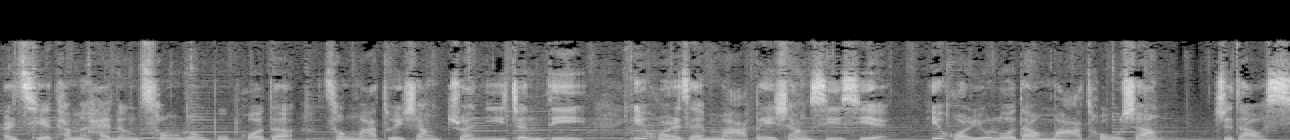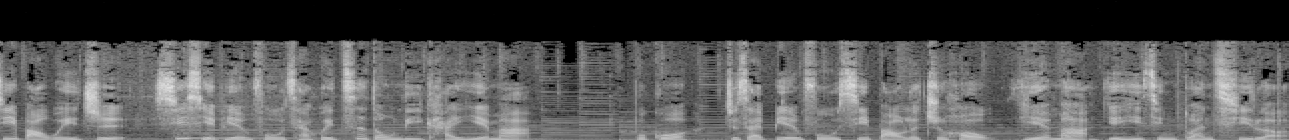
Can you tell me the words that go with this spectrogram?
而且它们还能从容不迫地从马腿上转移阵地，一会儿在马背上吸血，一会儿又落到马头上，直到吸饱为止，吸血蝙蝠才会自动离开野马。不过，就在蝙蝠吸饱了之后，野马也已经断气了。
